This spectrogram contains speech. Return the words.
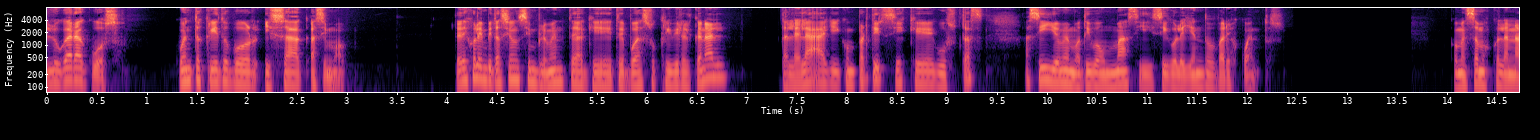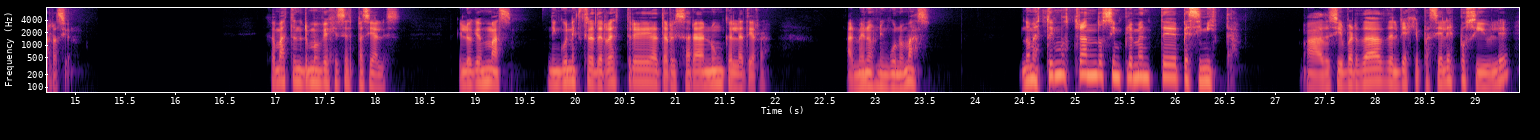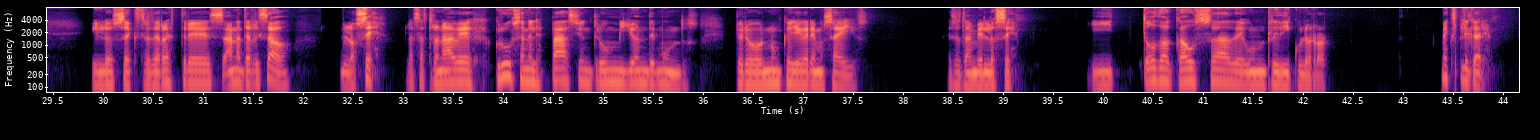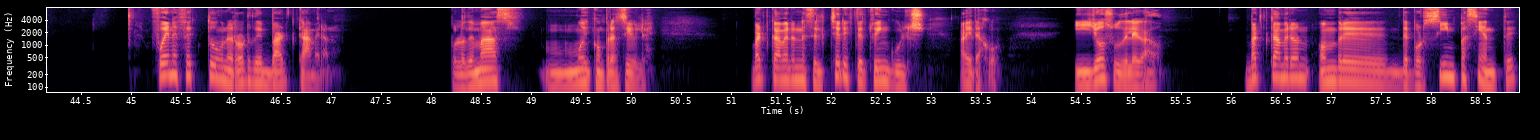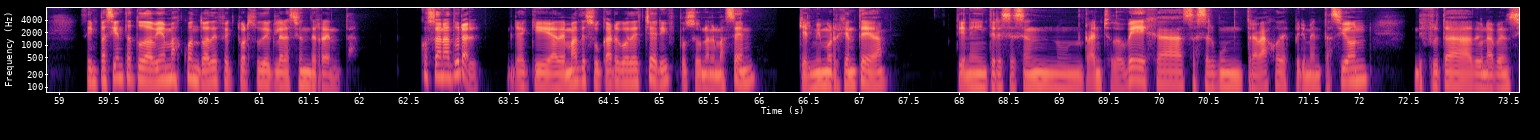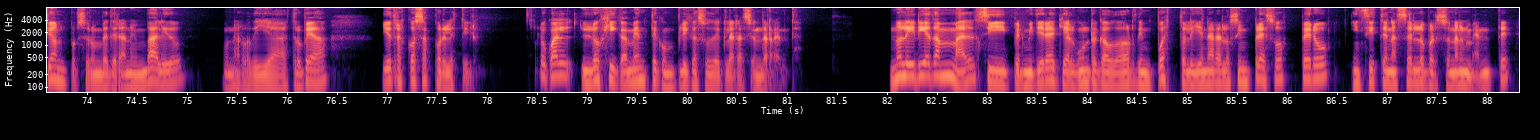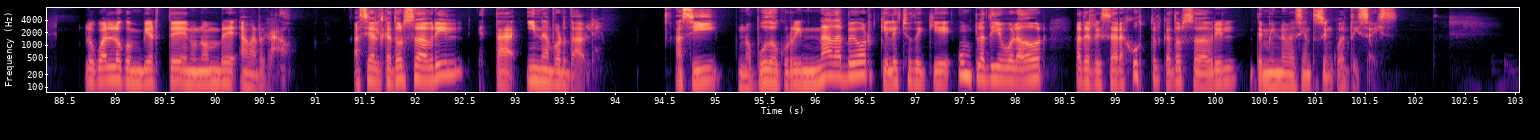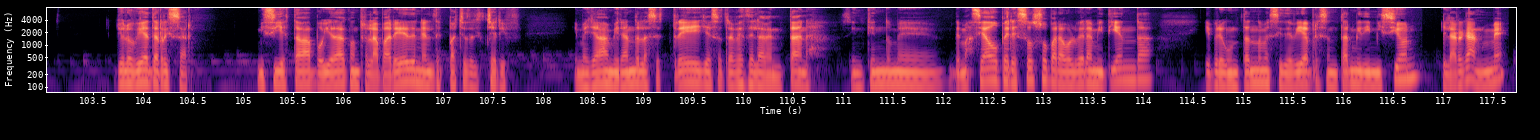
El lugar acuoso. Cuento escrito por Isaac Asimov. Te dejo la invitación simplemente a que te puedas suscribir al canal, darle like y compartir si es que gustas. Así yo me motivo aún más y sigo leyendo varios cuentos. Comenzamos con la narración. Jamás tendremos viajes espaciales. Y lo que es más, ningún extraterrestre aterrizará nunca en la Tierra. Al menos ninguno más. No me estoy mostrando simplemente pesimista. A decir verdad, el viaje espacial es posible y los extraterrestres han aterrizado. Lo sé, las astronaves cruzan el espacio entre un millón de mundos, pero nunca llegaremos a ellos. Eso también lo sé. Y todo a causa de un ridículo error. Me explicaré. Fue en efecto un error de Bart Cameron. Por lo demás, muy comprensible. Bart Cameron es el sheriff de Twin Gulch, Idaho, y yo su delegado. Bart Cameron, hombre de por sí impaciente, se impacienta todavía más cuando ha de efectuar su declaración de renta. Cosa natural, ya que además de su cargo de sheriff posee un almacén, que él mismo regentea, tiene intereses en un rancho de ovejas, hace algún trabajo de experimentación, disfruta de una pensión por ser un veterano inválido, una rodilla estropeada, y otras cosas por el estilo, lo cual lógicamente complica su declaración de renta. No le iría tan mal si permitiera que algún recaudador de impuestos le llenara los impresos, pero insiste en hacerlo personalmente, lo cual lo convierte en un hombre amargado. Hacia el 14 de abril está inabordable. Así, no pudo ocurrir nada peor que el hecho de que un platillo volador aterrizara justo el 14 de abril de 1956. Yo lo vi aterrizar. Mi silla estaba apoyada contra la pared en el despacho del sheriff, y me hallaba mirando las estrellas a través de la ventana, sintiéndome demasiado perezoso para volver a mi tienda y preguntándome si debía presentar mi dimisión y largarme,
